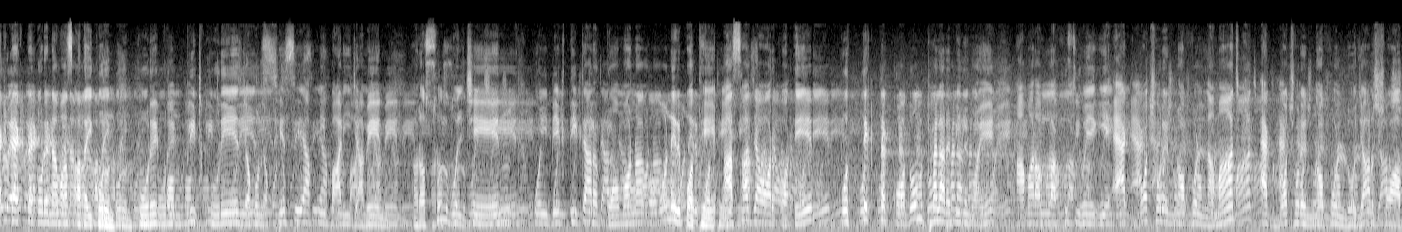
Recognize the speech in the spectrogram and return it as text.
একটা একটা করে নামাজ আদায় করুন। করে কমপ্লিট করে যখন শেষে আপনি বাড়ি যাবেন রাসূল বলছেন ওই ব্যক্তিটার গমনাগমনের পথে আসা যাওয়ার পথে প্রত্যেকটা কদম ফেলার বিনিময়ে আমার আল্লাহ খুশি হয়ে গিয়ে এক বছরের নফল নামাজ এক বছরের নফল রোজার সব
